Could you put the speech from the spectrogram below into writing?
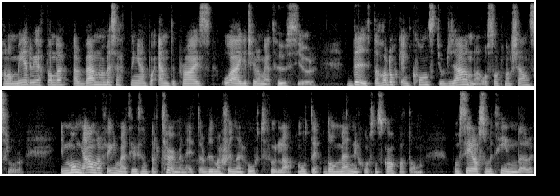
Han har medvetande, är vän med besättningen på Enterprise och äger till och med ett husdjur. Data har dock en konstgjord hjärna och saknar känslor. I många andra filmer, till exempel Terminator, blir maskiner hotfulla mot de- de människor som skapat dem. De ser oss som ett hinder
